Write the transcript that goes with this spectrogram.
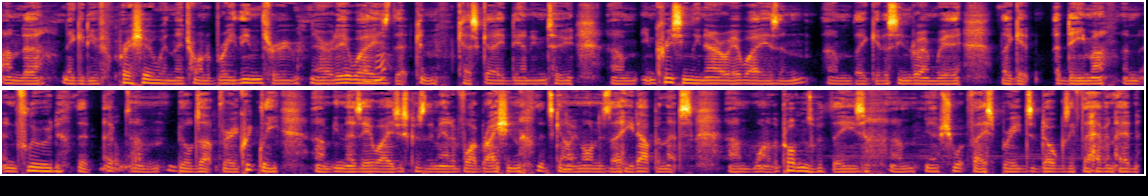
under negative pressure when they're trying to breathe in through narrowed airways, that can cascade down into um, increasingly narrow airways, and um, they get a syndrome where they get edema and, and fluid that builds, um, builds up very quickly um, in those airways just because of the amount of vibration that's going on as they heat up. And that's um, one of the problems with these um, you know, short-faced breeds of dogs if they haven't had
